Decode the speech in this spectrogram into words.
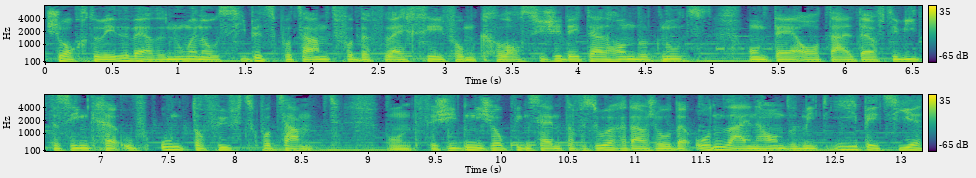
Schon aktuell werden nur noch 70 Prozent der Fläche vom klassischen Detailhandel genutzt und der Anteil dürfte weiter sinken auf unter 50 Prozent. Und verschiedene Shoppingcenter versuchen auch schon den Onlinehandel mit einbeziehen,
